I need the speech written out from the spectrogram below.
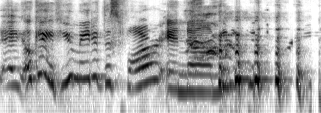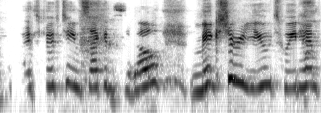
Okay, if you made it this far and um, it's 15 seconds to go. Make sure you tweet him.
